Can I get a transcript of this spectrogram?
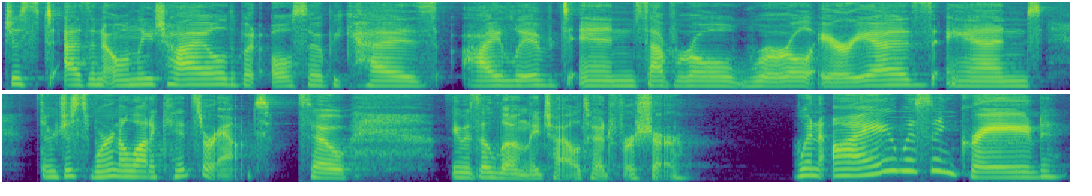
just as an only child, but also because I lived in several rural areas and there just weren't a lot of kids around. So it was a lonely childhood for sure. When I was in grade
